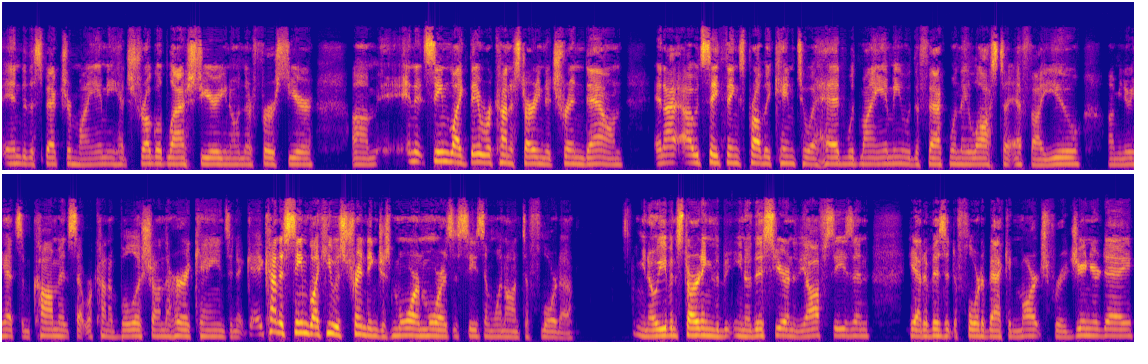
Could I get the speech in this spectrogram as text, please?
end of the spectrum, Miami had struggled last year, you know, in their first year. Um, and it seemed like they were kind of starting to trend down. And I, I, would say things probably came to a head with Miami with the fact when they lost to FIU. Um, you know, he had some comments that were kind of bullish on the Hurricanes, and it, it kind of seemed like he was trending just more and more as the season went on to Florida you know, even starting the you know this year into the off season, he had a visit to Florida back in March for a junior day.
